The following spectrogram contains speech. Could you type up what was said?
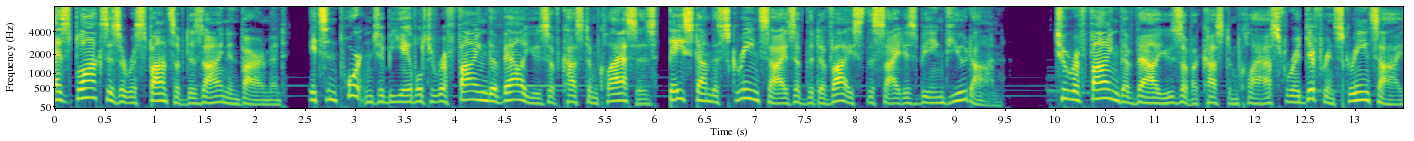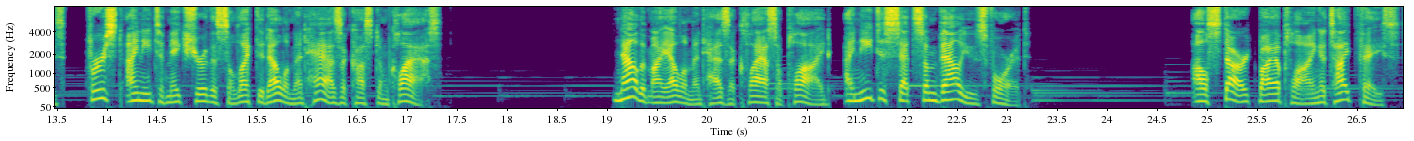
As Blocs is a responsive design environment, it's important to be able to refine the values of custom classes based on the screen size of the device the site is being viewed on. To refine the values of a custom class for a different screen size, first I need to make sure the selected element has a custom class. Now that my element has a class applied, I need to set some values for it. I'll start by applying a typeface.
